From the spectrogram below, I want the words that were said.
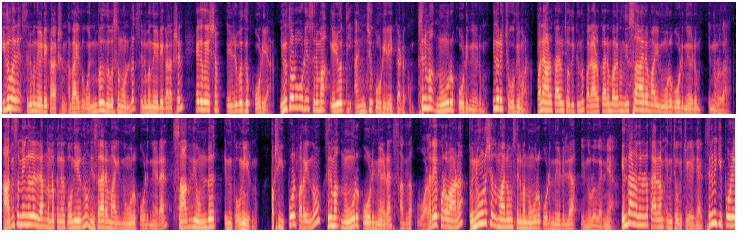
ഇതുവരെ സിനിമ നേടിയ കളക്ഷൻ അതായത് ഒൻപത് ദിവസം കൊണ്ട് സിനിമ നേടിയ കളക്ഷൻ ഏകദേശം എഴുപത് കോടിയാണ്. ഇന്നത്തോടുകൂടി സിനിമ എഴുപത്തി അഞ്ച് കോടിയിലേക്ക് അടുക്കും. സിനിമ നൂറ് കോടി നേടുമോ? ഇതൊരു ചോദ്യമാണ്. പല ആൾക്കാരും ചോദിക്കുന്നു. പല ആൾക്കാരും പറയുന്നു നിസ്സാരമായി നൂറ് കോടി നേടും എന്നുള്ളതാണ്. ആദ്യ സമയങ്ങളിലെല്ലാം നമ്മൾക്ക് അങ്ങനെ തോന്നിയിരുന്നു നിസ്സാരമായി നൂറ് കോടി നേടാൻ സാധ്യതയുണ്ട് എന്ന് തോന്നിയിരുന്നു. പക്ഷെ ഇപ്പോൾ പറയുന്നു സിനിമ നൂറ് കോടി നേടാൻ സാധ്യത വളരെ കുറവാണ്. തൊണ്ണൂറ് ശതമാനവും സിനിമ നൂറ് കോടി നേടില്ല എന്നുള്ളത് തന്നെയാണ്. എന്താണ് അതിനുള്ള കാരണം എന്ന് ചോദിച്ചു കഴിഞ്ഞാൽ സിനിമയ്ക്ക് ഇപ്പോഴേ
